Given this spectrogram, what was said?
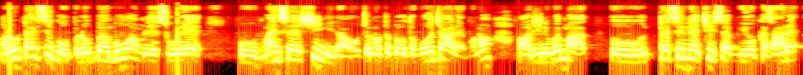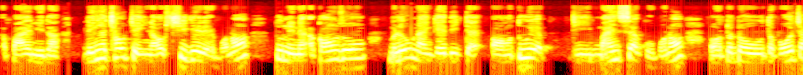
ငါတို့တိုက်စစ်ကိုဘလို့ပန်ပိုးရမလဲဆိုတဲ့ ဟို mindset ရှိနေတာကိုကျွန်တော်တော်တော်သဘောကျတယ်ပေါ့နော်အော်ဒီနေ့ဘက်မှာဟိုတိုက်စစ်နဲ့ချိတ်ဆက်ပြီးတော့ကစားတဲ့အပိုင်းနေတာ၄၅6ကြိမ်လောက်ရှိခဲ့တယ်ပေါ့နော်သူအနေနဲ့အကောင်းဆုံးမလုပ်နိုင်ခဲ့သည့်တက်အောင်သူ့ရဲ့ဒီ mindset ကိုပေါ့နော်ဟောတော်တော်သဘောကျ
